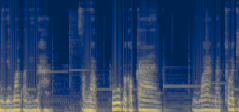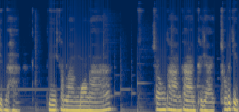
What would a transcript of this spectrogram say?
มีเยอะมากกว่านี้นะคะสำหรับผู้ประกอบการ หรือว่านักธุรกิจนะคะที่กำลังมองหาช่องทางการขยายธุรกิจ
